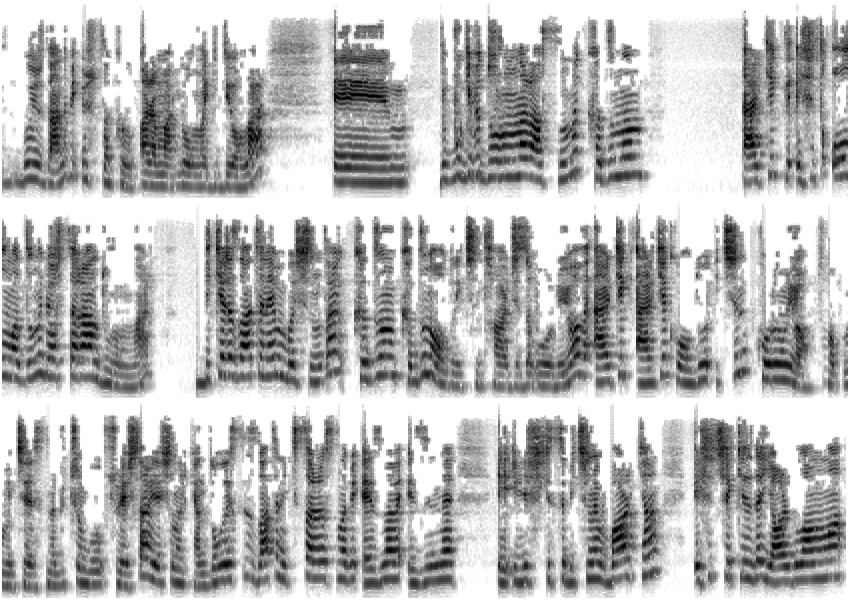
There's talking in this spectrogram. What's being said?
bu yüzden de bir üst akıl arama yoluna gidiyorlar. E, bu gibi durumlar aslında kadının erkekle eşit olmadığını gösteren durumlar. Bir kere zaten en başında kadın kadın olduğu için tacize uğruyor ve erkek erkek olduğu için korunuyor toplum içerisinde bütün bu süreçler yaşanırken. Dolayısıyla zaten ikisi arasında bir ezme ve ezilme e, ilişkisi biçimi varken eşit şekilde yargılanma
